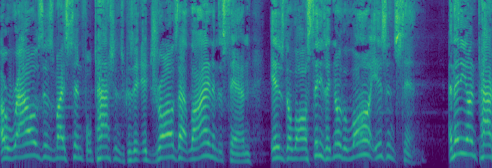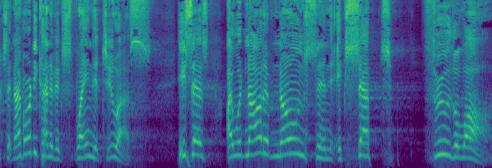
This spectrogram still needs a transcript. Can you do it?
arouses my sinful passions because it, it draws that line in the sand, is the law sin? He's like, no, the law isn't sin. And then he unpacks it, and I've already kind of explained it to us. He says, I would not have known sin except through the law.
